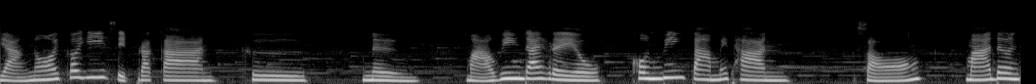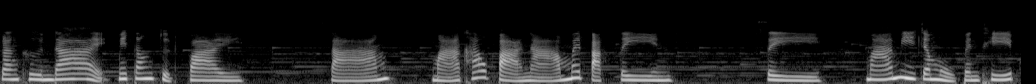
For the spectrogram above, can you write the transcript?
อย่างน้อยก็ 20 ประการ คือ 1. หมาวิ่งได้เร็ว คนวิ่งตามไม่ทัน 2. หมาเดินกลางคืนได้ไม่ต้องจุดไฟ 3. หมาเข้าป่าหนามไม่ปักตีน 4. หมามีจมูกเป็นทิพย์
